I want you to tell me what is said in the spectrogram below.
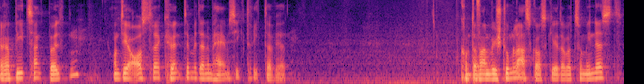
Rapid St. Pölten und die Austria könnte mit einem Heimsieg Dritter werden. Kommt darauf an, wie Sturm Lask ausgeht, aber zumindest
